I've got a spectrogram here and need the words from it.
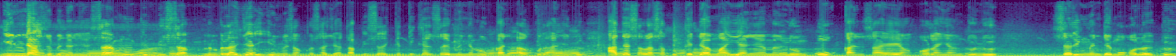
indah sebenarnya. Saya mungkin bisa mempelajari ilmu apa saja, tapi saya, ketika saya menemukan Al-Quran itu ada salah satu kedamaian yang melumpuhkan saya yang orang yang dulu sering mendemo Allah itu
